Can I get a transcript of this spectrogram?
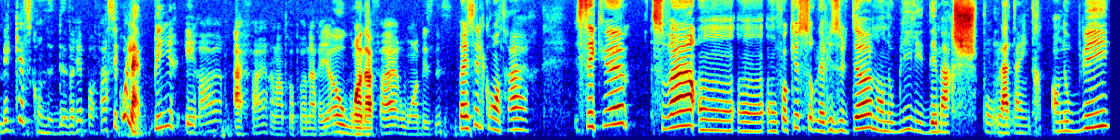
mais qu'est-ce qu'on ne devrait pas faire? C'est quoi la pire erreur à faire en entrepreneuriat ou en affaires ou en business? Bien, c'est le contraire. C'est que souvent, on, on, focus sur le résultat, mais on oublie les démarches pour l'atteindre. On oublie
